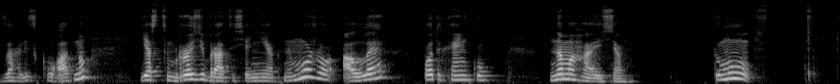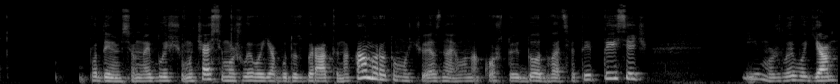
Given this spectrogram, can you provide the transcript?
взагалі складно. Я з цим розібратися ніяк не можу, але потихеньку намагаюся. Тому подивимося в найближчому часі. Можливо, я буду збирати на камеру, тому що я знаю, вона коштує до 20 тисяч. І, можливо, я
